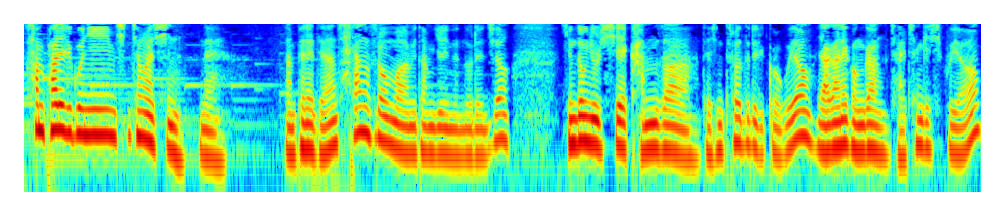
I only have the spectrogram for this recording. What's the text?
3819님 신청하신 네, 남편에 대한 사랑스러운 마음이 담겨 있는 노래죠. 김동률 씨의 감사 대신 틀어드릴 거고요. 야간의 건강 잘 챙기시고요.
